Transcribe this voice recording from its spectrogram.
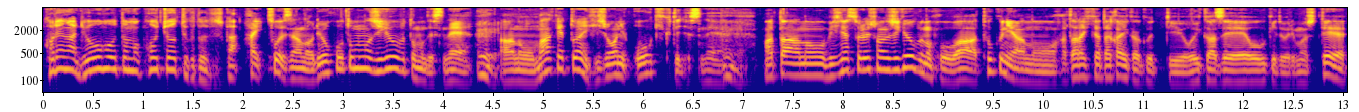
これが両方とも好調ということですか？はい、そうですね。あの、両方ともの事業部ともですね、ええあの、マーケットは非常に大きくてですね、ええまた、あの、ビジネスソリューション事業部の方は、特にあの、働き方改革っていう追い風を受けておりまして、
